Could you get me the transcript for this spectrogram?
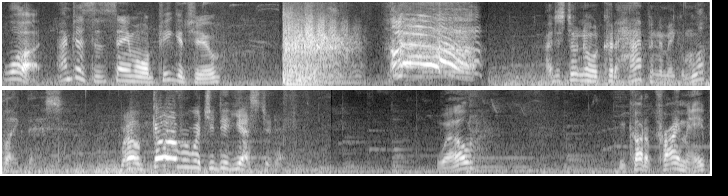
What? I'm just the same old Pikachu. I just don't know what could have happened to make him look like this. Well, go over what you did yesterday. Well, we caught a Primeape,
